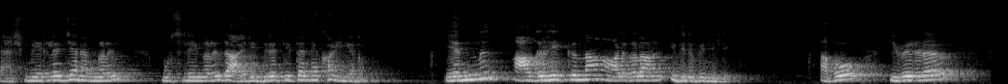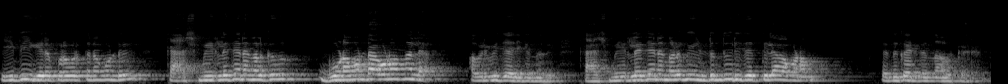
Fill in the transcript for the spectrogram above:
കാശ്മീരിലെ ജനങ്ങൾ മുസ്ലിങ്ങൾ ദാരിദ്ര്യത്തിൽ തന്നെ കഴിയണം. എന്ന് ആഗ്രഹിക്കുന്ന ആളുകളാണ് ഇതിന് പിന്നിൽ അപ്പോൾ ഇവരുടെ ഈ ഭീകരപ്രവർത്തനം കൊണ്ട് കാശ്മീരിലെ ജനങ്ങൾക്ക് ഗുണമുണ്ടാകണമെന്നല്ല അവർ വിചാരിക്കുന്നത്. കാശ്മീരിലെ ജനങ്ങൾ വീണ്ടും ദുരിതത്തിലാവണം എന്ന് കരുതുന്ന ആൾക്കാരാണ്.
